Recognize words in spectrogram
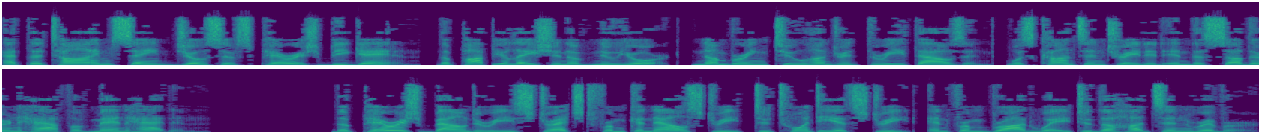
At the time St. Joseph's Parish began, the population of New York, numbering 203,000, was concentrated in the southern half of Manhattan. The parish boundaries stretched from Canal Street to 20th Street, and from Broadway to the Hudson River.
